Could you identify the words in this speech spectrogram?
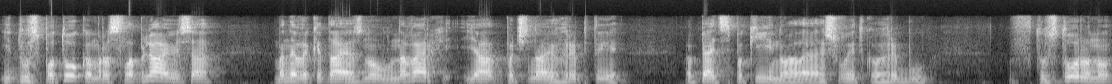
Іду з потоком, розслабляюся, мене викидає знову наверх, я починаю гребти опять спокійно, але швидко грибу в ту сторону.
